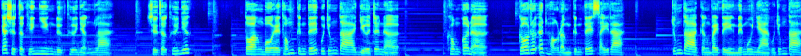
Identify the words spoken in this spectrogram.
Các sự thật hiển nhiên được thừa nhận là Sự thật thứ nhất, toàn bộ hệ thống kinh tế của chúng ta dựa trên nợ. Không có nợ, có rất ít hoạt động kinh tế xảy ra. Chúng ta cần vay tiền để mua nhà của chúng ta.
